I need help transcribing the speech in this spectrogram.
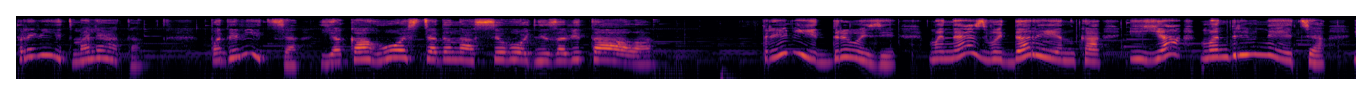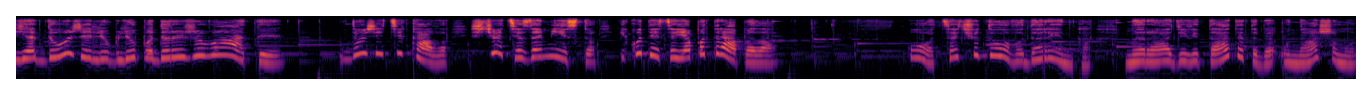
Привіт, малята! Подивіться, яка гостя до нас сьогодні завітала. Привіт, друзі! Мене звуть Даринка, і я мандрівниця. Я дуже люблю подорожувати. Дуже цікаво, що це за місто і куди це я потрапила. О, це чудово, Даринка. Ми раді вітати тебе у нашому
